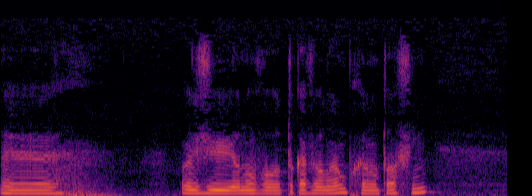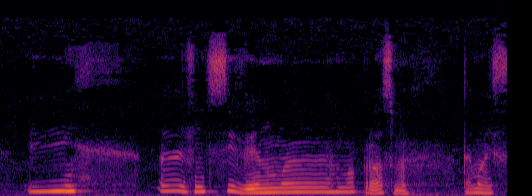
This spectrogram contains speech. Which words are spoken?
É... Hoje eu não vou tocar violão porque eu não tô afim. E a gente se vê numa, numa próxima. Até mais.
